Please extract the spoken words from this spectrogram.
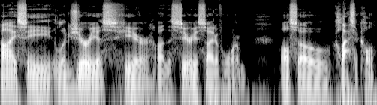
I see luxurious here on the serious side of warm, also classical.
